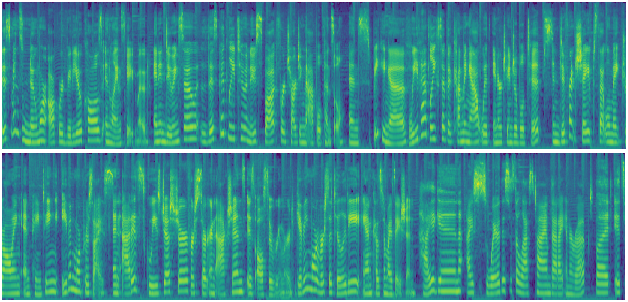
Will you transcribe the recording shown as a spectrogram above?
This means no more awkward video calls in landscape mode. And in doing so, this could lead to a new spot for charging the Apple Pencil. And speaking of, we've had leaks of it coming out with interchangeable tips in different shapes that will make drawing and painting even more precise. An added squeeze gesture for certain actions is also rumored, giving more versatility and customization. Hi again. I swear this is the last time that I interrupt, but it's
